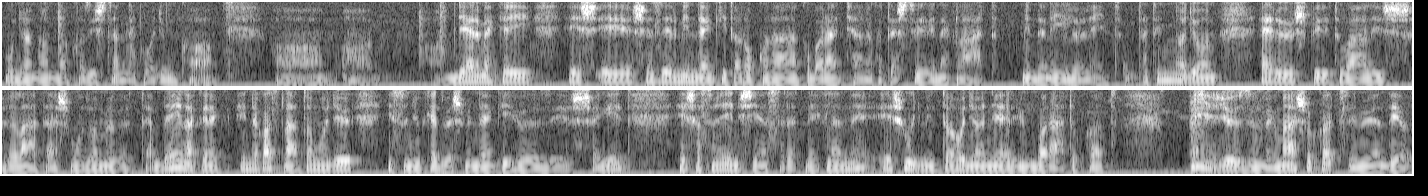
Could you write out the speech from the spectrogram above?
ugyanannak az Istennek vagyunk a, a, a gyermekei, és, és ezért mindenkit a rokonának, a barátjának, a testvérének lát minden élőlényt. Tehát egy nagyon erős, spirituális látásmód van mögöttem. De én, akinek, én csak azt látom, hogy ő iszonyú kedves mindenkihöz és segít, és azt mondja, én is ilyen szeretnék lenni, és úgy, mint a hogyan nyerjünk barátokat, és győzzünk meg másokat, címűen Dél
